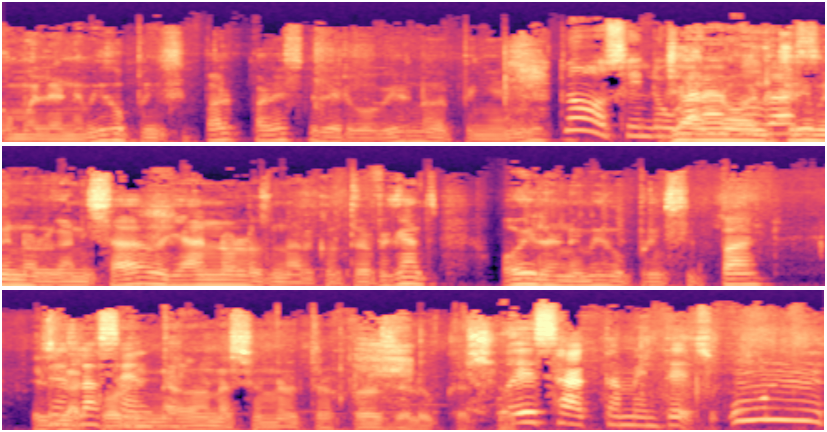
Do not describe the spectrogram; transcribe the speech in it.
como el enemigo principal, parece, del gobierno de Peña Nieto. No, sin lugar Ya a no dudas. el crimen organizado, ya no los narcotraficantes. Hoy el enemigo principal es, Es la, la. Coordinadora Nacional de Trabajadores de la Educación. Exactamente, es un,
